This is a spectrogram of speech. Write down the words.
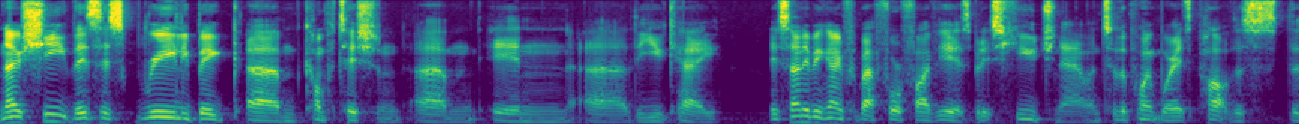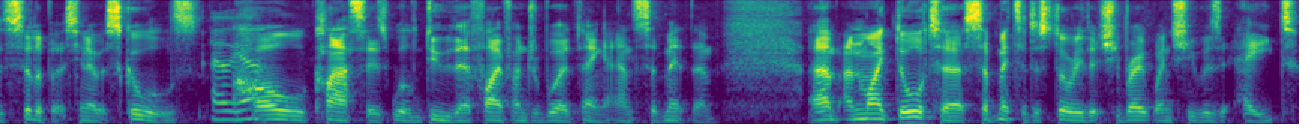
No, she. There's this really big um, competition um, in uh, the UK. It's only been going for about four or five years, but it's huge now, and to the point where it's part of the, the syllabus. You know, at schools, Oh, yeah. whole classes will do their 500-word thing and submit them. Um, and my daughter submitted a story that she wrote when she was eight,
